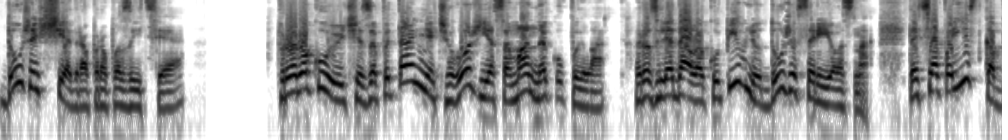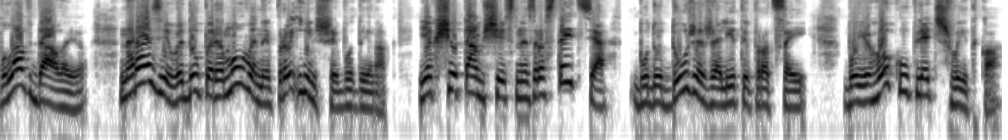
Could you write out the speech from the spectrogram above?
дуже щедра пропозиція. Пророкуючи запитання, чого ж я сама не купила. Розглядала купівлю дуже серйозно. Та ця поїздка була вдалою. Наразі веду перемовини про інший будинок. Якщо там щось не зростеться, буду дуже жаліти про цей, бо його куплять швидко.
